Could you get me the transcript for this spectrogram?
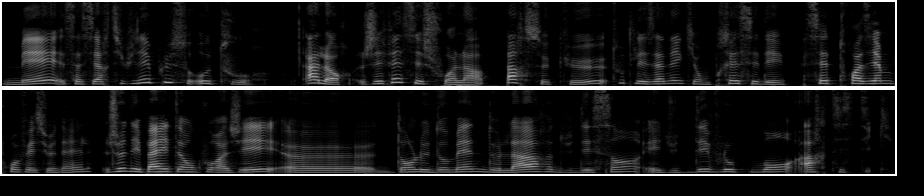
mais ça s'est articulé plus autour. Alors, j'ai fait ces choix-là parce que toutes les années qui ont précédé cette troisième professionnelle, je n'ai pas été encouragée euh, dans le domaine de l'art, du dessin et du développement artistique.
